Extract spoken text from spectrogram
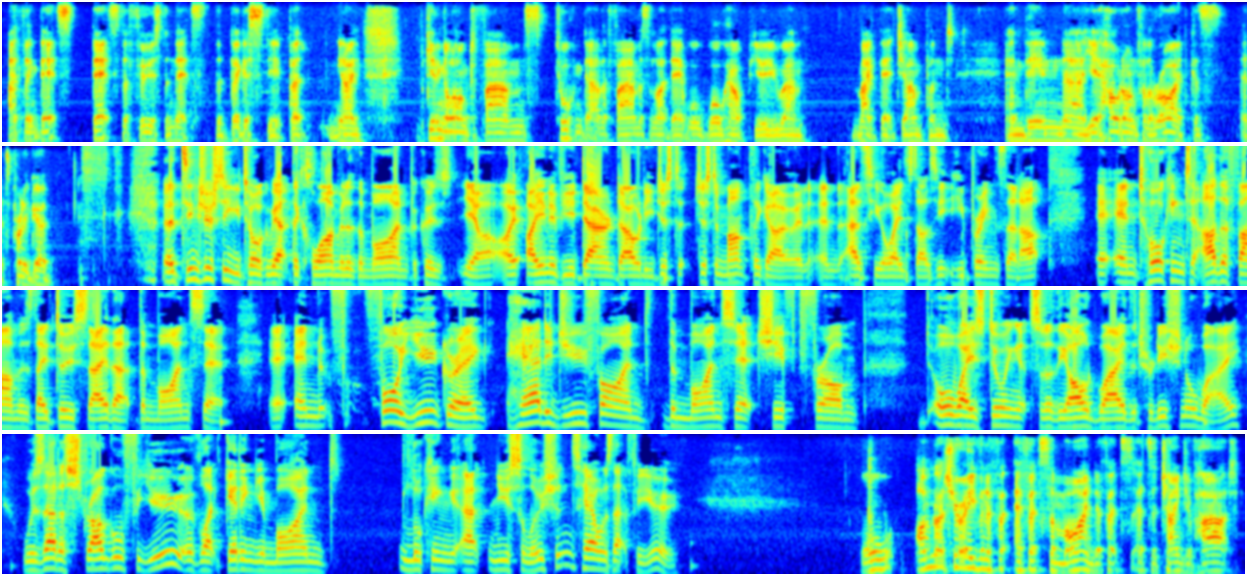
I think that's that's the first and that's the biggest step. But you know, getting along to farms, talking to other farmers and like that will will help you um, make that jump and and then uh, yeah, hold on for the ride because it's pretty good. It's interesting you talk about the climate of the mind because yeah, I, I interviewed Darren Doherty just just a month ago, and, and as he always does, he, he brings that up and talking to other farmers, they do say that the mindset. And for you, Greg, how did you find the mindset shift from always doing it sort of the old way, the traditional way? Was that a struggle for you of like getting your mind looking at new solutions? How was that for you? Well, I'm not sure even if if it's the mind, if it's it's a change of heart,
